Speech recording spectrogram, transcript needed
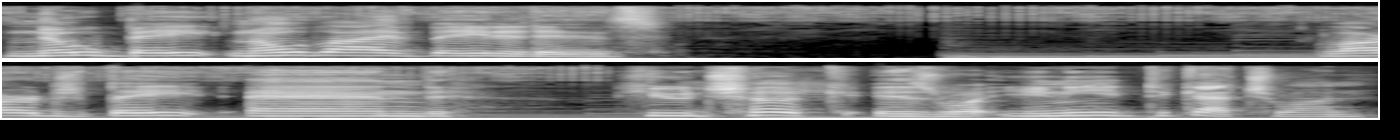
no bait, no live bait it is. Large bait and huge hook is what you need to catch one.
